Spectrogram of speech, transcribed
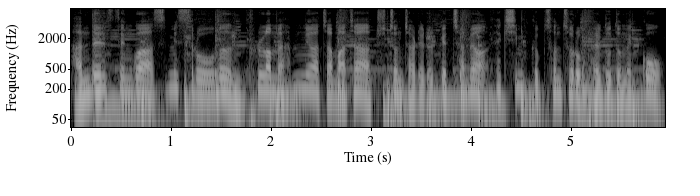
안데르센과 스미스로우는 플럼에 합류하자마자 주전 자리를 꿰차며 핵심급 선수로 발돋움했고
